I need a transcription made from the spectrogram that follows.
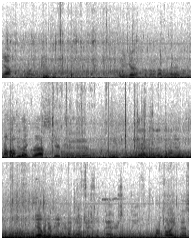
Yeah. Oh, you got him hooked on the top of the head. Oh, dude, that grass scared me. Yeah, whenever you group I fish with Patterson Leaf. I feel like this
